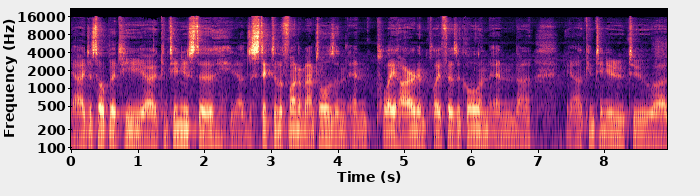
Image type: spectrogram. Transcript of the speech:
yeah, I just hope that he uh, continues to you know just stick to the fundamentals and, and play hard and play physical and and uh, you know continue to uh,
